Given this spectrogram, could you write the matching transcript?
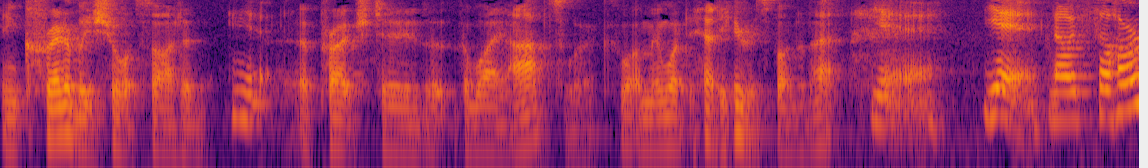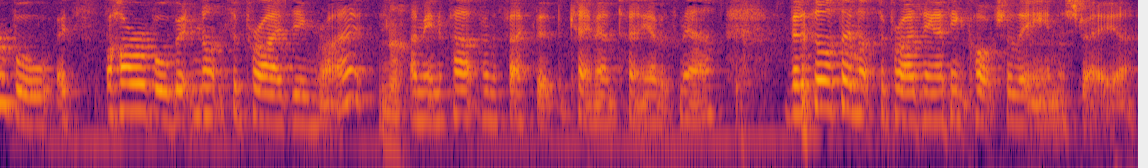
incredibly short-sighted Yeah. approach to the, the way arts work. Well, I mean, what? How do you respond to that? Yeah. Yeah, no, it's horrible. It's horrible, but not surprising, right? No. I mean, apart from the fact that it came out of Tony Abbott's mouth, but it's also not surprising. I think culturally in Australia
